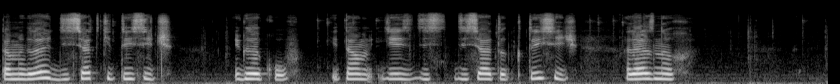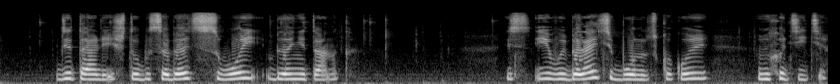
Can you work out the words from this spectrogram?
Там играют десятки тысяч игроков. И там есть десяток тысяч разных деталей, чтобы собрать свой бронетанк. И, выбирайте бонус, какой вы хотите.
